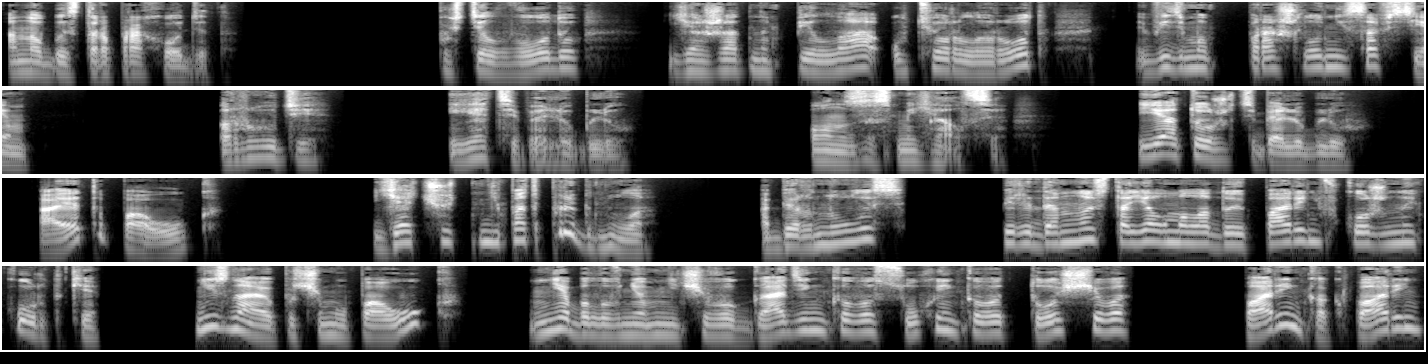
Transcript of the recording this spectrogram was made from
оно быстро проходит». Пустил воду, я жадно пила, утерла рот, видимо, прошло не совсем. «Руди, я тебя люблю». Он засмеялся. «Я тоже тебя люблю. А это паук». Я чуть не подпрыгнула. Обернулась. Передо мной стоял молодой парень в кожаной куртке. Не знаю, почему паук. Не было в нем ничего гаденького, сухонького, тощего. Парень как парень.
